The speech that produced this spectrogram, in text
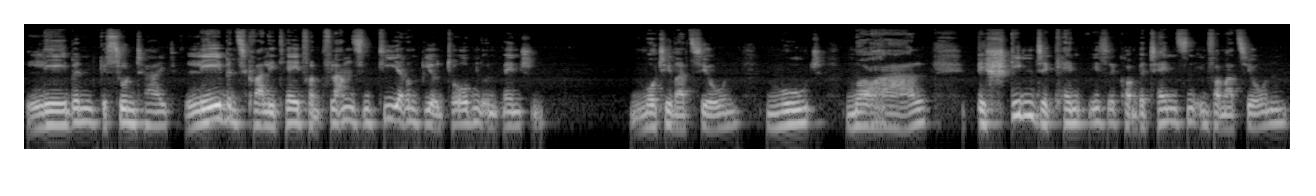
Leben, Gesundheit, Lebensqualität von Pflanzen, Tieren, Biotopen und Menschen, Motivation, Mut, Moral, bestimmte Kenntnisse, Kompetenzen, Informationen,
